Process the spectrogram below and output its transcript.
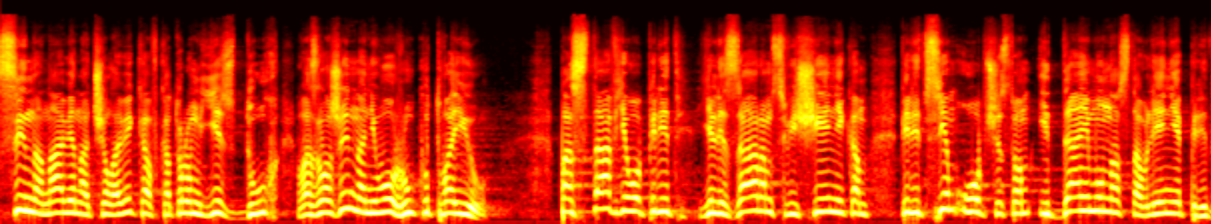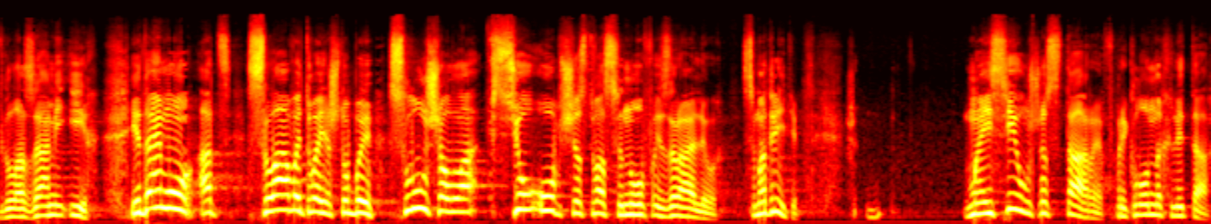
сына Навина, человека, в котором есть дух, возложи на него руку твою. Поставь его перед Елизаром, священником, перед всем обществом и дай ему наставление перед глазами их. И дай ему от славы твоей, чтобы слушало все общество сынов Израилевых. Смотрите, Моисей уже старый, в преклонных летах.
